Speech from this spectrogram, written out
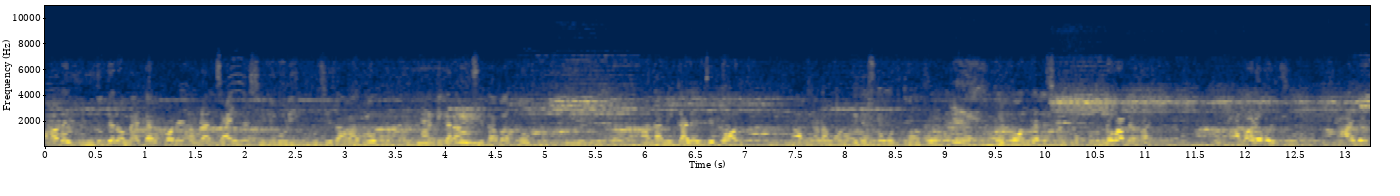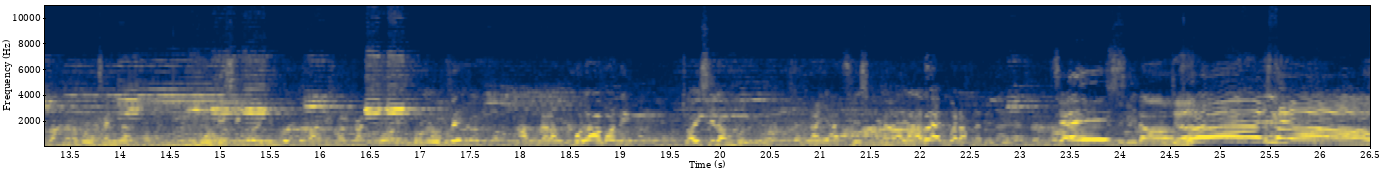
আমাদের হিন্দুদেরও ম্যাটার করে। আমরা চাই না শিলিগুড়ি, মুর্শিদাবাদ হোক মাটিকারা মুর্শিদাবাদ হোক। আগামীকালের যে বন্ধ আপনারা মন থেকে সমর্থন করুন। এই বন্ধ যাতে শান্তিপূর্ণভাবে হয়। আবারও বলছি, আজ হয়তো আপনারা বলছেন না, অতি শীঘ্র হিন্দুত্ববাদী সরকার গড়ে উঠবে আপনারা খোলা মনে জয় শ্রীরাম বলবেন। তাই আজ শেষ করার আগে আরও একবার আপনাদেরকে জয় শ্রীরাম। জয় শ্রীরাম।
